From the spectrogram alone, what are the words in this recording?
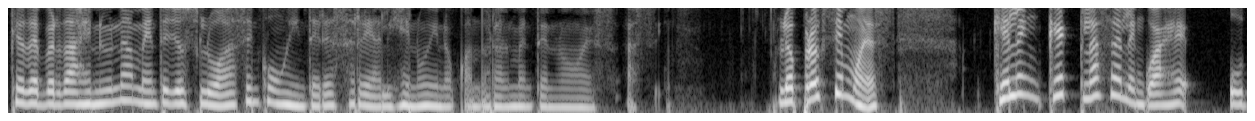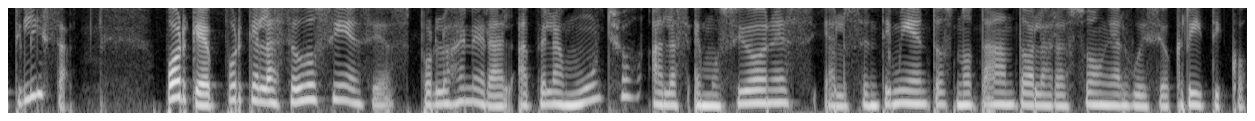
que de verdad, genuinamente, ellos lo hacen con un interés real y genuino cuando realmente no es así. Lo próximo es, ¿qué, qué clase de lenguaje utiliza? ¿Por qué? Porque las pseudociencias, por lo general, apelan mucho a las emociones y a los sentimientos, no tanto a la razón y al juicio crítico.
